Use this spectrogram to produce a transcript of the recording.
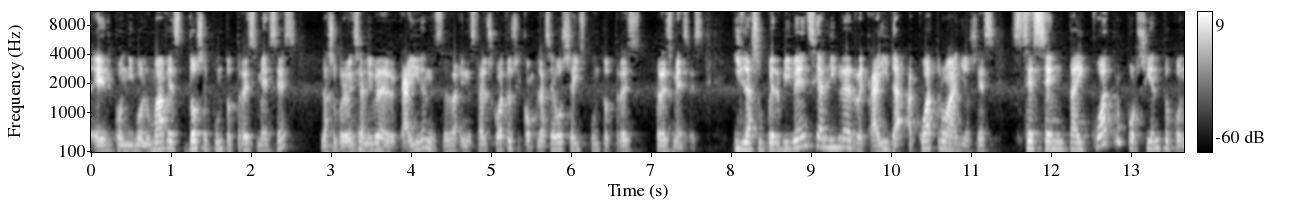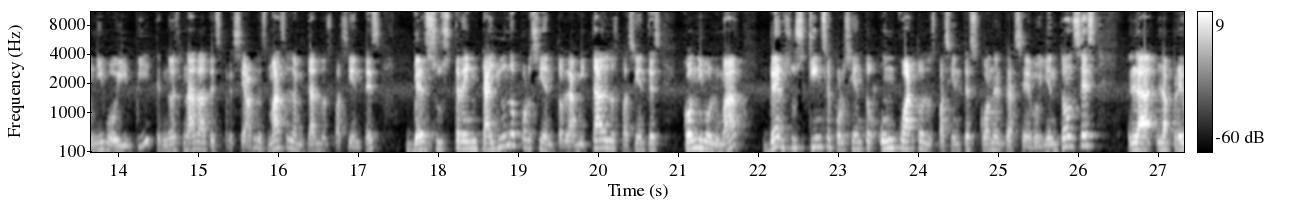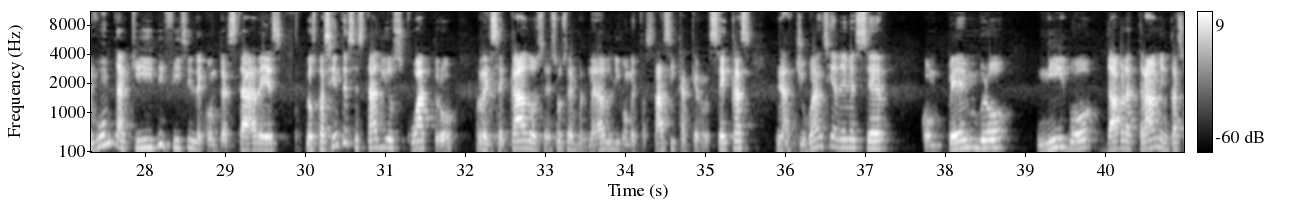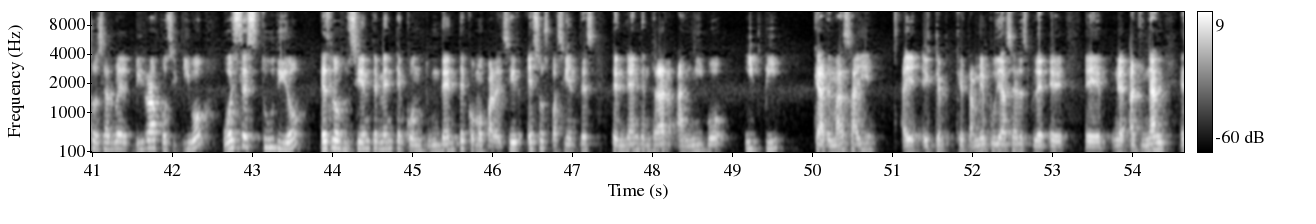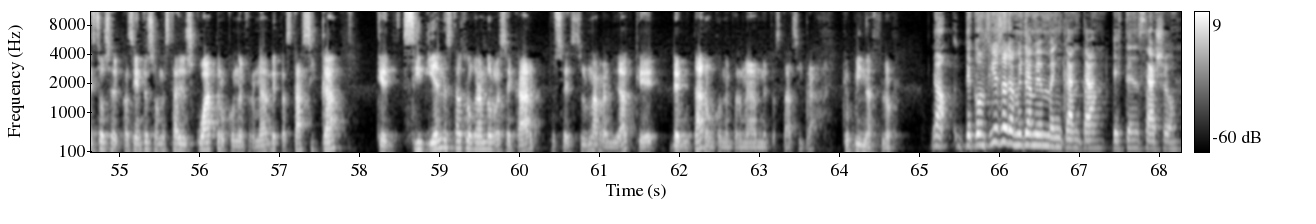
eh, con nivolumab es 12.3 meses, la supervivencia libre de recaída en, estadios 4 y con placebo 6.3 meses. y la supervivencia libre de recaída a cuatro años es 64% con Nivo IPI, que no es nada despreciable, es más de la mitad de los pacientes, versus 31%, la mitad de los pacientes con nivolumab, versus 15%, un cuarto de los pacientes con el placebo. Y entonces, la, pregunta aquí difícil de contestar es, los pacientes estadios 4, resecados, esos de enfermedad oligometastásica que resecas, la adyuvancia debe ser con pembro, Nivo, Dabra-Tram en caso de ser BIRRA positivo, o este estudio es lo suficientemente contundente como para decir esos pacientes tendrían que entrar a Nivo IPI, que además hay, eh, que, también pudiera ser, eh, eh, al final estos pacientes son estadios 4 con enfermedad metastásica, que si bien estás logrando resecar, pues es una realidad que debutaron con enfermedad metastásica. ¿Qué opinas, Flor? No, te confieso que a mí también me encanta este ensayo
